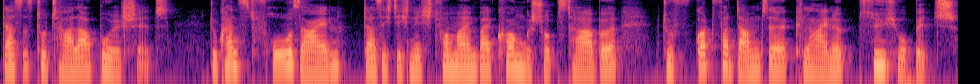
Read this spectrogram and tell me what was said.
Das ist totaler Bullshit. Du kannst froh sein, dass ich dich nicht von meinem Balkon geschubst habe, du gottverdammte kleine Psycho-Bitch.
